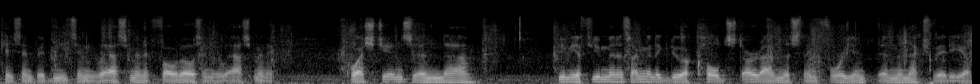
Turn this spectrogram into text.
case anybody needs any last minute photos, any last minute questions, and give me a few minutes. I'm gonna do a cold start on this thing for you in, in the next video.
